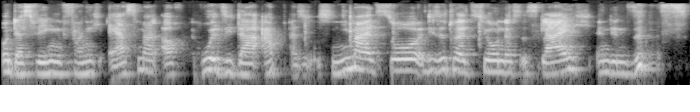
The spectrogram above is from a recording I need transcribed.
und deswegen fange ich erstmal auch, hol sie da ab. Also es ist niemals so die Situation, dass es gleich in den Sitz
